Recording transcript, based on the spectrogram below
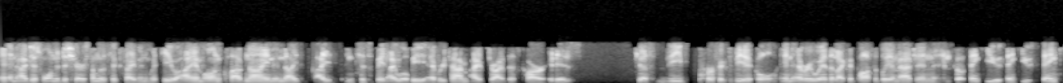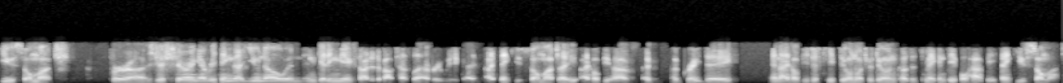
and I just wanted to share some of this excitement with you. I am on cloud nine, and I I anticipate I will be every time I drive this car. It is just the perfect vehicle in every way that I could possibly imagine. And so, thank you, thank you, thank you so much for uh, just sharing everything that you know and, and, getting me excited about Tesla every week. I, I thank you so much. I, I hope you have a, a great day, and I hope you just keep doing what you're doing because it's making people happy. Thank you so much.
